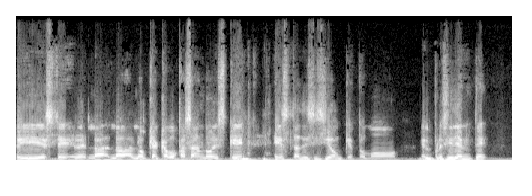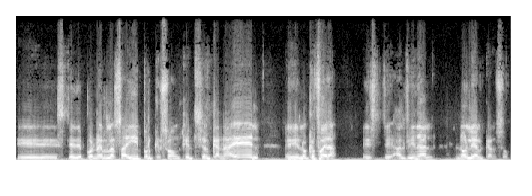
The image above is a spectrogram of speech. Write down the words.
Y este, lo que acabó pasando es que esta decisión que tomó el presidente, eh, este, de ponerlas ahí porque son gente cercana a él, eh, lo que fuera, este, al final no le alcanzó.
